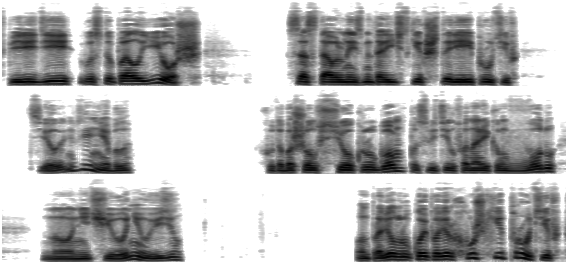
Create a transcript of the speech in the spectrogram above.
Впереди выступал еж, составленный из металлических штырей и прутьев. Тела нигде не было. Худ обошел все кругом, посветил фонариком в воду, но ничего не увидел. Он провел рукой по верхушке прутьев,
